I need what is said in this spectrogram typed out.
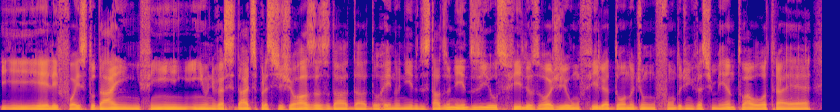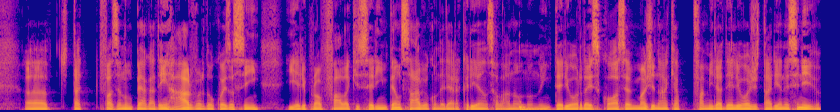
E ele foi estudar, em, enfim, em universidades prestigiosas da, da, do Reino Unido e dos Estados Unidos. E os filhos, hoje, um filho é dono de um fundo de investimento, a outra é. Uh, tá fazendo um PhD em Harvard ou coisa assim, e ele próprio fala que seria impensável quando ele era criança lá no, no interior da Escócia imaginar que a família dele hoje estaria nesse nível.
